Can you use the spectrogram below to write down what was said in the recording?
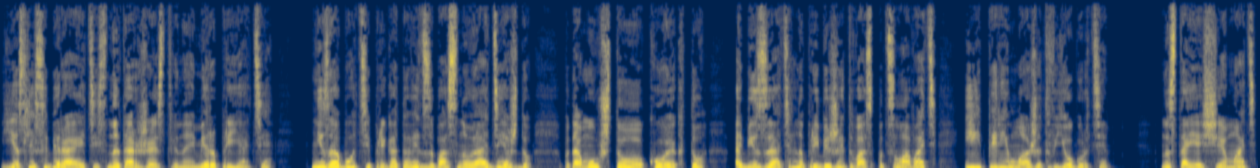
Если собираетесь на торжественное мероприятие, не забудьте приготовить запасную одежду, потому что кое-кто обязательно прибежит вас поцеловать и перемажет в йогурте. Настоящая мать,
